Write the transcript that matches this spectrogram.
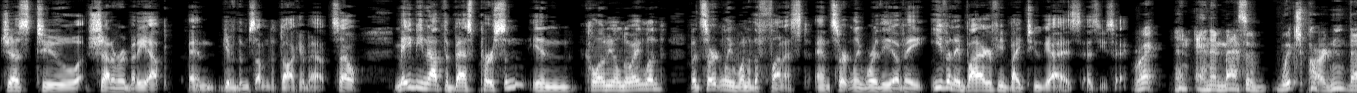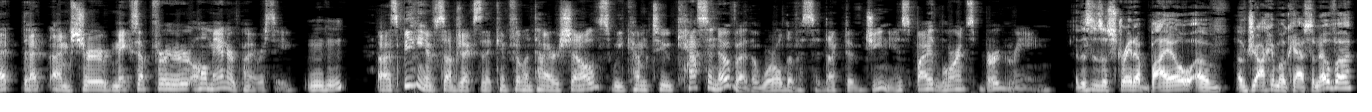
just to shut everybody up and give them something to talk about. So maybe not the best person in colonial New England, but certainly one of the funnest and certainly worthy of a, even a biography by two guys, as you say. Right. And, and a massive witch pardon that, that I'm sure makes up for all manner of piracy. Mm-hmm. Uh, speaking of subjects that can fill entire shelves, we come to Casanova, The World of a Seductive Genius by Lawrence Bergreen. This is a straight up bio of, of Giacomo Casanova.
